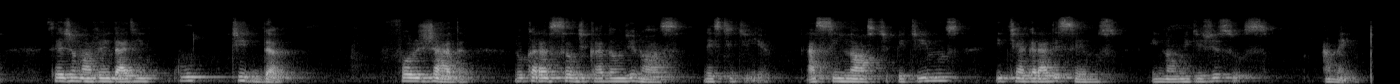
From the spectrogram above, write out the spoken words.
seja uma verdade incutida, forjada no coração de cada um de nós neste dia. Assim nós te pedimos e te agradecemos, em nome de Jesus. Amém.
